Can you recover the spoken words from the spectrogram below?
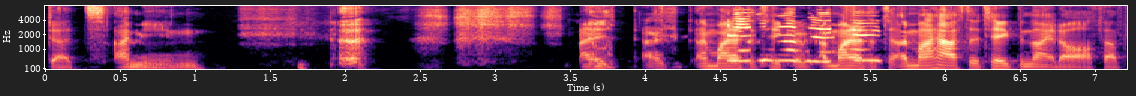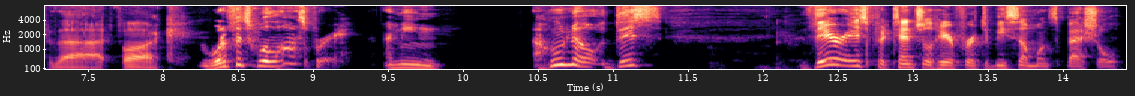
that's I mean I, I I might have to take a, I might have to I might have to take the night off after that. Fuck. what if it's Will Ospreay? I mean, who knows? This there is potential here for it to be someone special.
